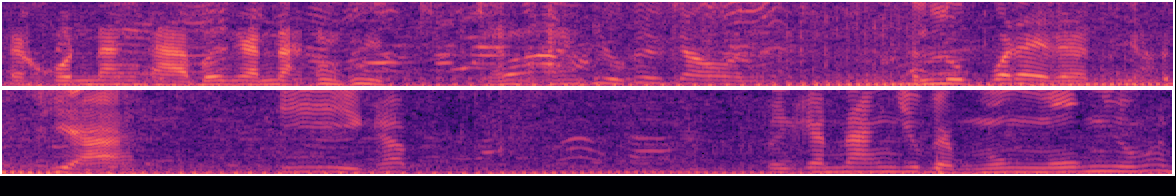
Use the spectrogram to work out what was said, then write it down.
แต่คนนั่งถ่าเบิ่งกันนั่งกันนั่งอยู่คือเก่าเลยถ้าลุกบ่ได้แล้วเดี๋ยวเสียที่ครับเป็นกันนั่งอยู่แบบงงๆอยู่มั้ง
